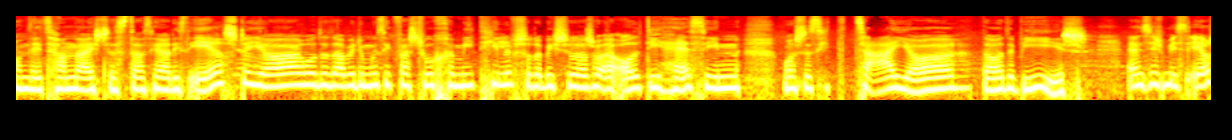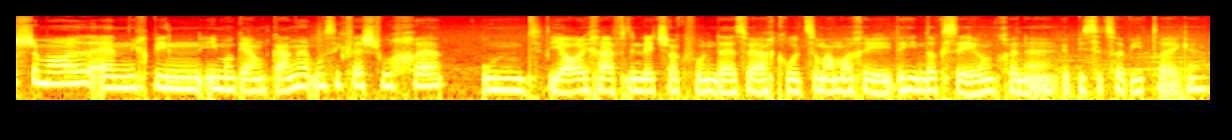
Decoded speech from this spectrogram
Und jetzt, Hanna, ist das das Jahr das erste Jahr, wo du da bei der Musikfestwoche mithilfst oder bist du da schon eine alte Häsin, die schon seit zehn Jahren da dabei ist? Ähm, es ist mein erstes Mal. Ähm, ich bin immer gerne gegangen, Musikfestwoche. Und ja, ich habe den letzten Jahr gefunden, es wäre auch cool, um einmal ein dahinter zu sehen und können etwas dazu beitragen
